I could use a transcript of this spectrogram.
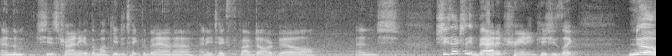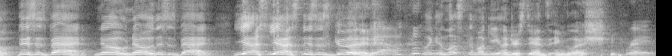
and the, she's trying to get the monkey to take the banana, and he takes the five dollar bill, and she, she's actually bad at training because she's like. No, this is bad. No, no, this is bad. Yes, yes, this is good. Yeah. like unless the monkey understands English. Right.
